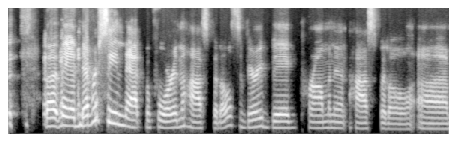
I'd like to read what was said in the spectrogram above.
but they had never seen that before in the hospital. It's a very big, prominent hospital, uh,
